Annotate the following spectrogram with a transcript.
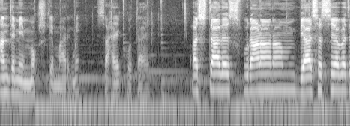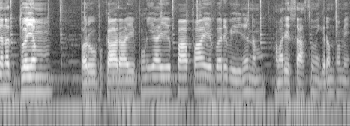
अंत में मोक्ष के मार्ग में सहायक होता है। अष्टादश पुराणानाम व्यासस्य वचनद्वयम परोपकाराय पुण्याय पापाय परवेदनम हमारे शास्त्रों में, ग्रंथों में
